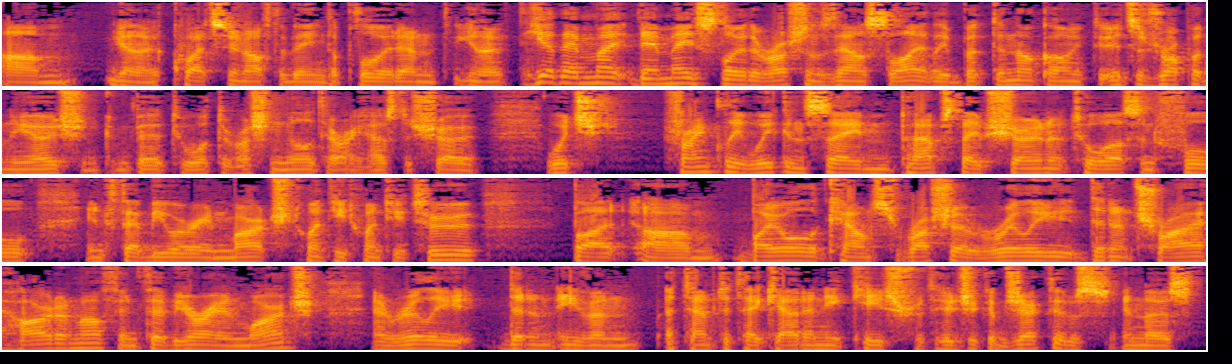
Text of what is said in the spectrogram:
um, you know, quite soon after being deployed. And you know, yeah, they may they may slow the Russians down slightly, but they're not going to. It's a drop in the ocean compared to what the Russian military has to show, which. Frankly, we can say perhaps they've shown it to us in full in February and March 2022, but um, by all accounts, Russia really didn't try hard enough in February and March, and really didn't even attempt to take out any key strategic objectives in those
